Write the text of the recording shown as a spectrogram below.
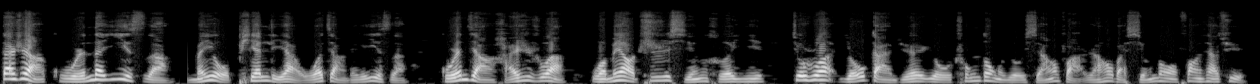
但是啊，古人的意思啊没有偏离啊。我讲这个意思，古人讲还是说啊，我们要知行合一，就是说有感觉、有冲动、有想法，然后把行动放下去，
